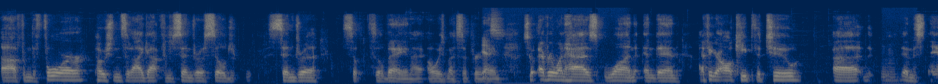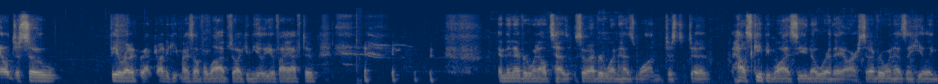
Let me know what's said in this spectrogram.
uh, from the four potions that I got from Sindra, Sil- Syndra Sil- Sylvain, I always mess up her yes. name. So everyone has one, and then I figure I'll keep the two uh, mm-hmm. and the snail just so theoretically i'm trying to keep myself alive so i can heal you if i have to. And then everyone else has so everyone has one just to, housekeeping wise so you know where they are. So everyone has a healing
